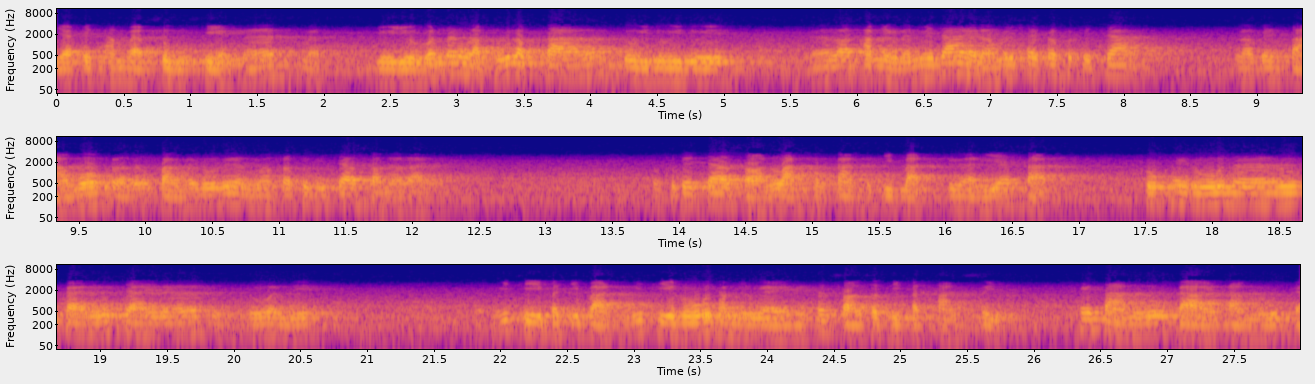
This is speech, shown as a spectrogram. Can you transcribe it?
อย่าไปทำแบบสุ่มเสี่ยงนะแบบ อยู่ๆก็นั่งหลับหูหลับตาแล้วดุยดุยดุยเราทำอย่างนั้นไม่ได้ เราไม่ใช่พระพุทธเจ้า เราเป็นสาวกเราต้องฟังให้รู้เรื่องว่าพระพุทธเจ้าสอนอะไร พระพุทธเจ้าสอนหลักของการปฏิบัติคืออริยสัจทุกให้รู้นะ รู้กายรู้ใจนะ รู้อันนี้ วิธีปฏิบัติ วิธีรู้ทํำยังไงท่านสอนสติปัฏฐานสี่ให้ตามรู้กายตามรู้ใจ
